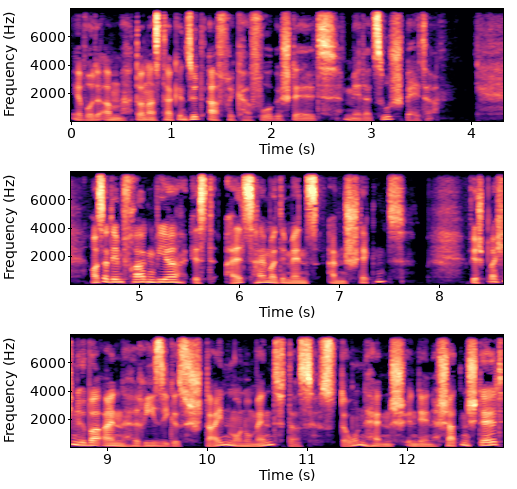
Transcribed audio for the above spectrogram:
Er wurde am Donnerstag in Südafrika vorgestellt. Mehr dazu später. Außerdem fragen wir, ist Alzheimer-Demenz ansteckend? Wir sprechen über ein riesiges Steinmonument, das Stonehenge in den Schatten stellt,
